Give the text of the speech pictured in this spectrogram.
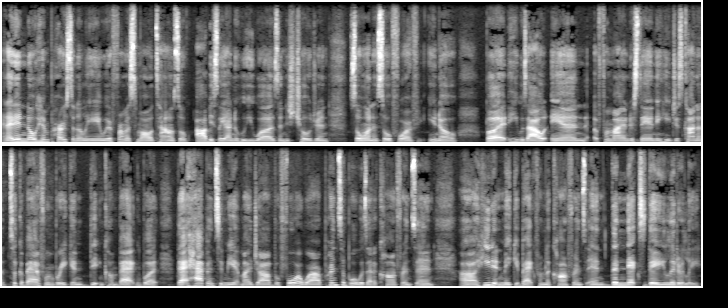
and I didn't know him personally. And we're from a small town, so obviously I knew who he was and his children, so on and so forth. You know but he was out and from my understanding he just kind of took a bathroom break and didn't come back. But that happened to me at my job before where our principal was at a conference and uh, he didn't make it back from the conference. And the next day literally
